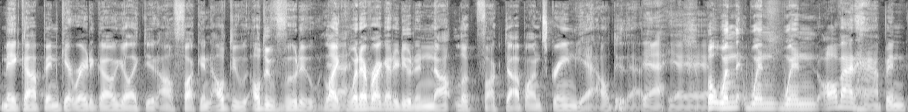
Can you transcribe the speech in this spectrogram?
make up and get ready to go. You're like, dude, I'll fucking, I'll do, I'll do voodoo. Like whatever I got to do to not look fucked up on screen. Yeah, I'll do that. Yeah, yeah, yeah, yeah. But when when when all that happened,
